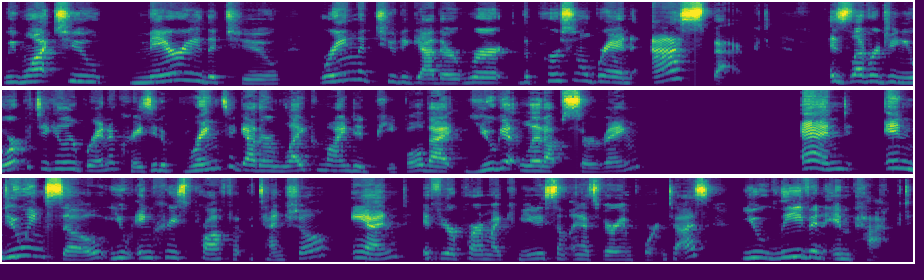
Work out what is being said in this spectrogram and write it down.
We want to marry the two bring the two together where the personal brand aspect is leveraging your particular brand of crazy to bring together like minded people that you get lit up serving. And in doing so, you increase profit potential. And if you're a part of my community, something that's very important to us, you leave an impact.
